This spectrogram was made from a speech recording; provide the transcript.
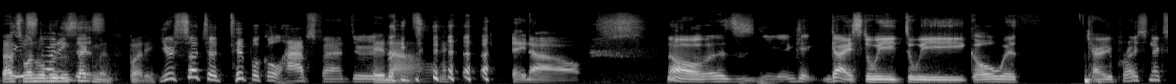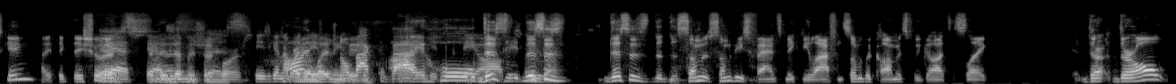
That's when we'll do the starting this? segment, buddy. You're such a typical Habs fan, dude. Hey now. hey now. No, it's, guys. Do we do we go with Carey Price next game? I think they should. Yes, Yeah, yes, they definitely should. Of course, he's gonna Ride the play. There's no back to back. I back. hope this They this that. is this is the, the some some of these fans make me laugh and some of the comments we got it's like they're they're all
